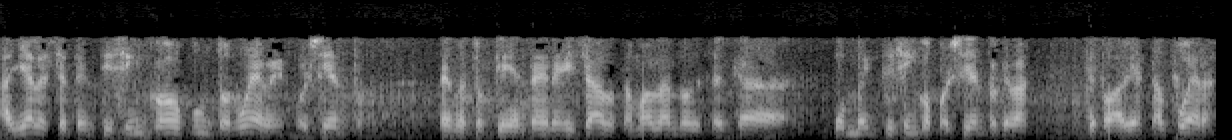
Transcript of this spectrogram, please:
ayer al 75.9% de nuestros clientes energizados, estamos hablando de cerca de un 25% que va que todavía están fuera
